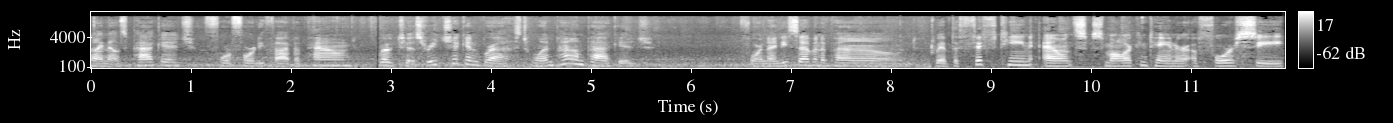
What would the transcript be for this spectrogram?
9 ounce package, 4.45 a pound. Rotisserie chicken breast, 1 pound package, 4.97 a pound. We have the 15 ounce smaller container of 4C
